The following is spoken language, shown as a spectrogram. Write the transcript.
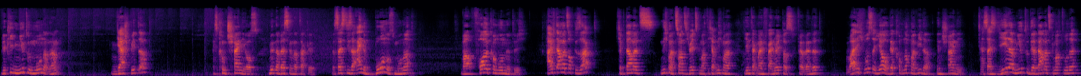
wir kriegen Mewtwo einen Monat lang ein Jahr später, es kommt Shiny raus mit einer besseren Attacke. Das heißt, dieser eine Bonusmonat war vollkommen unnötig. Habe ich damals auch gesagt. Ich habe damals nicht mal 20 Raids gemacht. Ich habe nicht mal jeden Tag meinen freien Raid Pass verwendet, weil ich wusste, yo, der kommt nochmal wieder in Shiny. Das heißt, jeder Mewtwo, der damals gemacht wurde,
